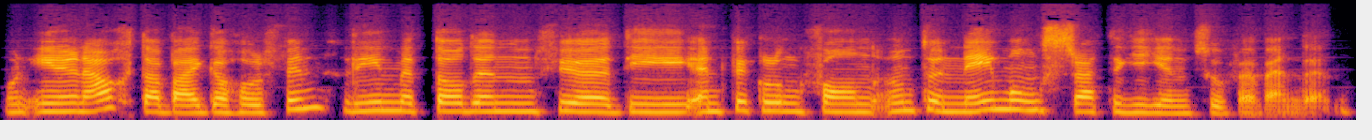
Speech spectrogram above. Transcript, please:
und ihnen auch dabei geholfen, Lean-Methoden für die Entwicklung von Unternehmungsstrategien zu verwenden.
